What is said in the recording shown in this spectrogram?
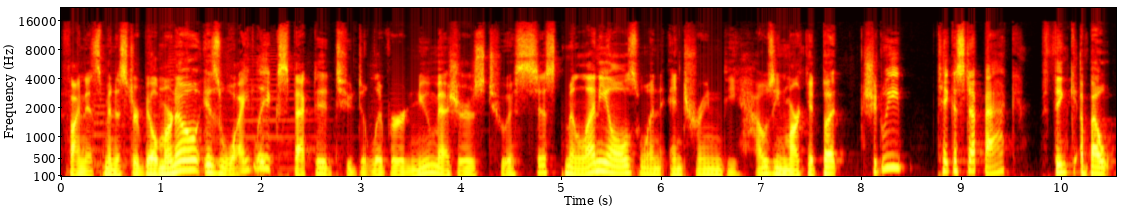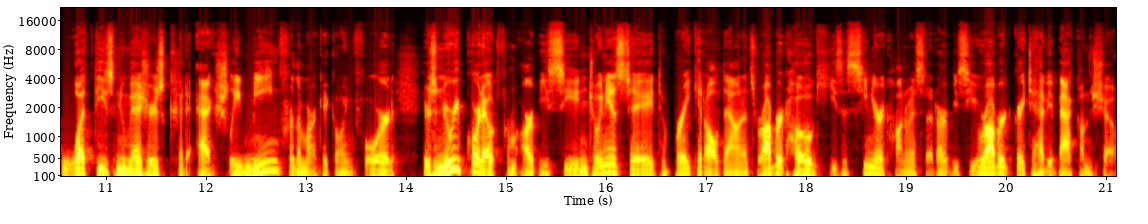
Finance Minister Bill Morneau is widely expected to deliver new measures to assist millennials when entering the housing market. But should we take a step back think about what these new measures could actually mean for the market going forward. There's a new report out from RBC, and joining us today to break it all down, it's Robert Hogue. He's a senior economist at RBC. Robert, great to have you back on the show.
